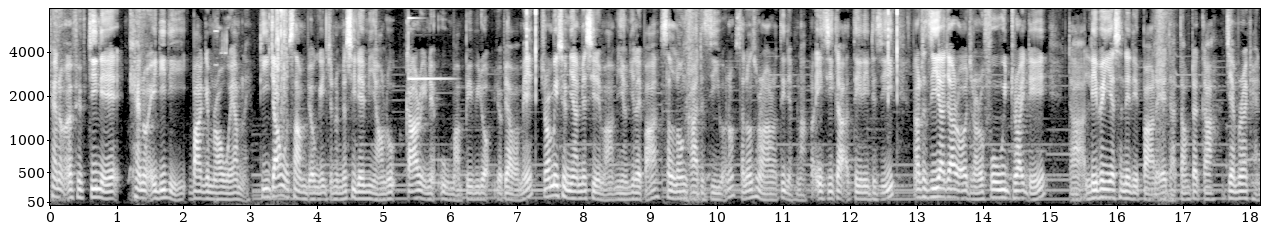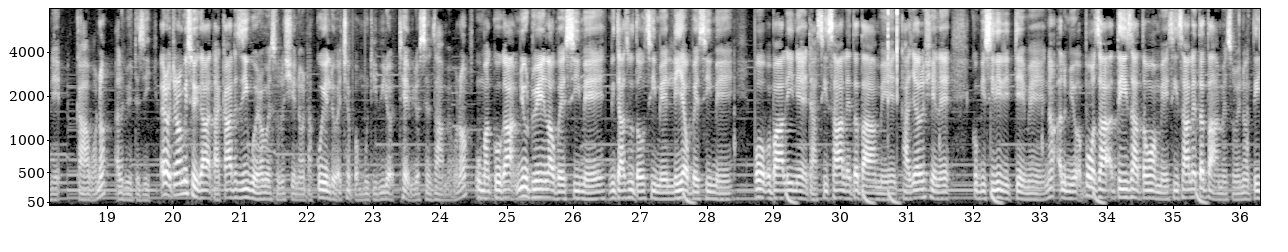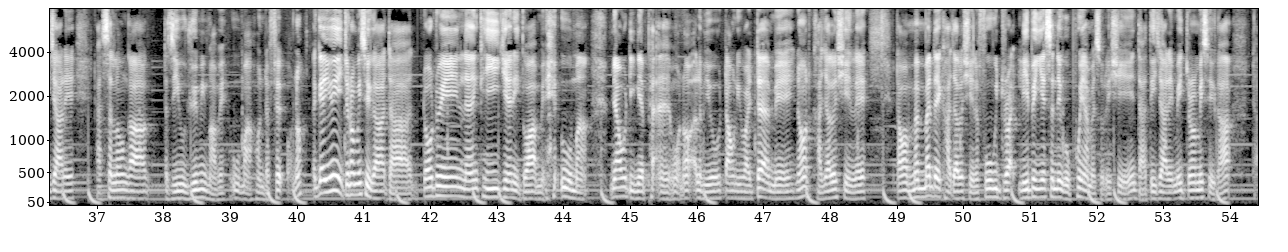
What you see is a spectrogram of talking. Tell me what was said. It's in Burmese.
Canon M50 နဲ့ Canon 80D ဘာကင်မရာဝယ်ရမလဲဒီအကြောင်းကိုစမပြောခင်ကျွန်တော်မျက်စိထဲမြင်အောင်လို့ကားတွေနဲ့ဥပမာပေးပြီးတော့ပြောပြပါမယ်ကျွန်တော်မိတ်ဆွေများမျက်စိထဲမှာမြင်အောင်ကြည့်လိုက်ပါဆလွန်ကားတစ်စီးပေါ့နော်ဆလွန်ဆိုတာတော့သိတယ်မလားအင်စီကအသေးလေးတစ်စီးနောက်တစ်စီးကကြတော့ကျွန်တော်တို့ four wheel drive တွေ ဒါလေးဘိန်းရဲ့စနစ်တွေပါတယ်ဒါတောင်တက်ကားဂျမ်ဘရက်ခံတဲ့ကားပေါ့နော်အဲ့လိုမျိုးတစ်စီးအဲ့တော့ကျွန်တော်မိတ်ဆွေကဒါကားတစ်စီးဝယ်တော့မယ်ဆိုလို့ရှိရင်တော့ဒါကိုယ့်ရဲ့လိုအချက်ပေါ်မူတည်ပြီးတော့ထည့်ပြီးတော့စဉ်းစားမယ်ပေါ့နော်ဥမာကိုကမြို့တွင်းလောက်ပဲစီးမယ်မိသားစုသုံးစီးမယ်၄ယောက်ပဲစီးမယ်ပေါ်ပပလေးနဲ့ဒါစီစားလည်းတက်တာမယ်ခါကြလို့ရှိရင်လည်းကိုပစ္စည်းလေးတွေတင်မယ်နော်အဲ့လိုမျိုးအပေါ်စားအသေးစားသုံးရမယ်စီစားလည်းတက်တာမယ်ဆိုရင်တော့တေးကြတဲ့ဒါဆလွန်ကားတစ်စီးကိုရွေးမိမှာပဲဥမာ Honda Fit ပေါ့နော်အကယ်၍ကျွန်တော်မိတ်ဆွေကဒါတော်တွင်းလန်ခရီးကျန်းတွေသွားမယ်ဥမာမြဝတီနဲ့နဲ့ဖအံပေါ့နော်အဲ့လိုမျိုးတောင်းတွေပါတက်မယ်နော်ခါကြလို့ရှိရင်လဲဒါမှမမတ်တဲ့ခါကြလို့ရှိရင်လဲ4 wheel drive လေးဘင်းရဲ့စနစ်ကိုဖွင့်ရမယ်ဆိုလို့ရှိရင်ဒါတေချာတွေမိတ်ကျွန်တော်မိတ်ဆွေကဒါ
